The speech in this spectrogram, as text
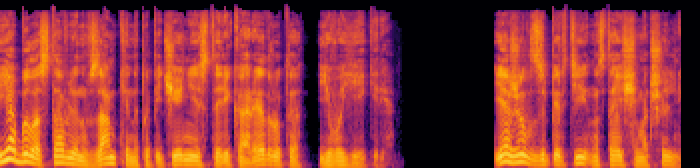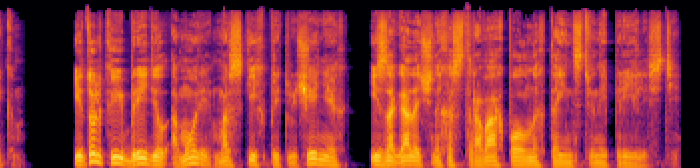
и я был оставлен в замке на попечение старика Редрута, его егеря. Я жил в заперти настоящим отшельником, и только и бредил о море, морских приключениях и загадочных островах, полных таинственной прелести.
